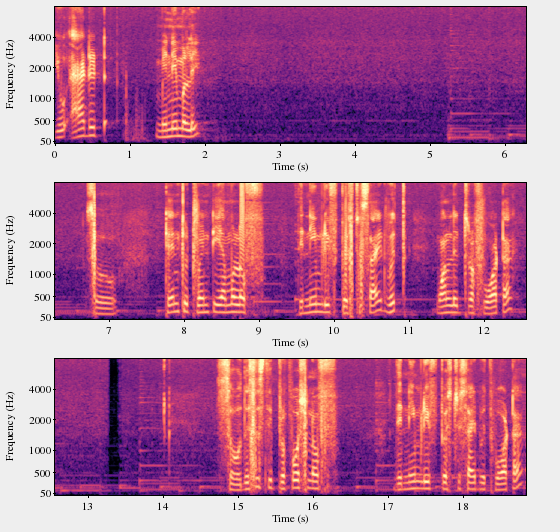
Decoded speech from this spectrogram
you add it minimally. So 10 to 20 ml of the neem leaf pesticide with 1 liter of water. So this is the proportion of the neem leaf pesticide with water.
